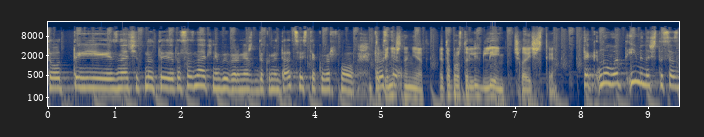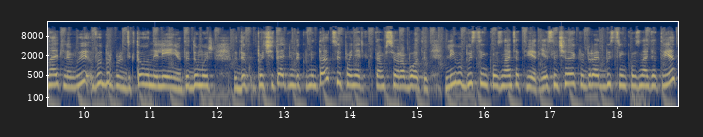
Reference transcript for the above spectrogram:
то ты, значит, ну, ты это сознательный выбор между документацией и Stack Overflow. Да, конечно, нет. Это просто лень человеческая. Так, ну вот именно, что сознательный вы, выбор продиктованный ленью. Ты думаешь, док- почитать мне документацию и понять, как там все работает, либо быстренько узнать ответ. Если человек выбирает быстренько узнать ответ,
